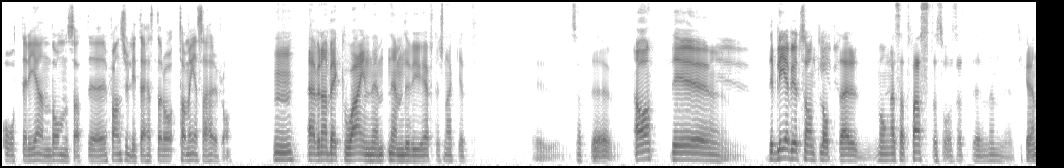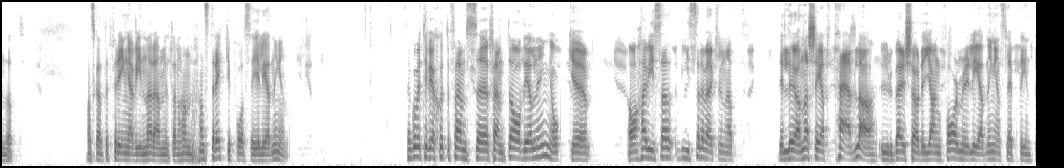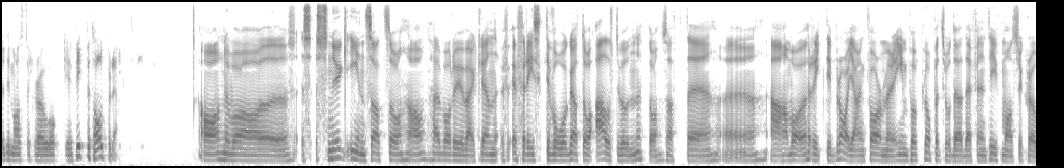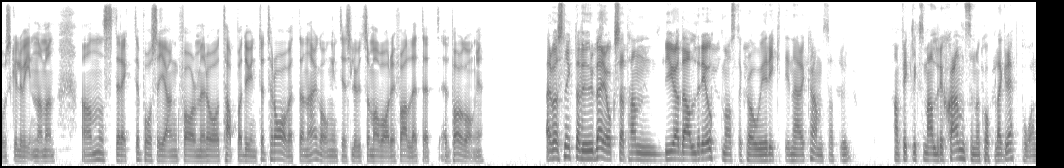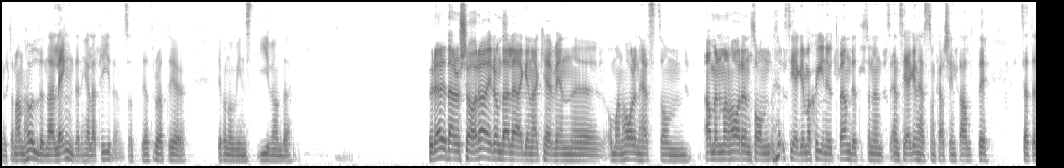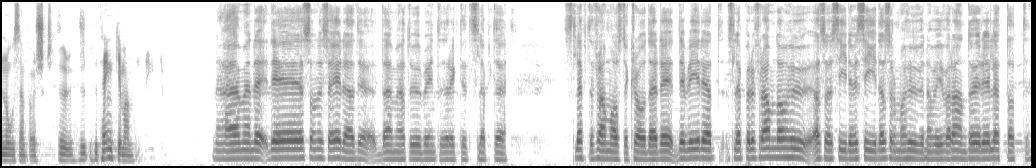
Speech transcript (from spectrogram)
återigen dem så att det fanns ju lite hästar att ta med sig härifrån. Mm. Även Avec Wine nämnde vi ju i eftersnacket. Eh, så att, eh, ja, det, det blev ju ett sånt lopp där många satt fast och så, så att, eh, men jag tycker ändå att man ska inte förringa vinnaren, utan han, han sträcker på sig i ledningen. Sen går vi till V75s eh, femte avdelning och eh, ja, här visar, visar det verkligen att det lönar sig att tävla. Urberg körde Young Farmer i ledningen, släppte inte till Master Crow och fick betalt på det. Ja, det var eh, snygg insats och ja, här var det ju verkligen friskt vågat och allt vunnet då. Så att eh, eh ja, han var riktigt bra Young Farmer. In på upploppet trodde jag definitivt Master Crow skulle vinna, men han sträckte på sig Young Farmer och tappade ju inte travet den här gången till slut som har varit fallet ett, ett par gånger. Det var snyggt av Urberg också att han bjöd aldrig upp Master Crow i riktig närkamp så att han fick liksom aldrig chansen att koppla grepp på honom, utan han höll den där längden hela tiden. Så jag tror att det, det var nog vinstgivande. Hur är det där att köra i de där lägena, Kevin, eh, om man har en häst som... Ja, men man har en sån segermaskin utvändigt och sen en, en segerhäst som kanske inte alltid sätter nosen först. Hur, hur, hur tänker man? Nej, men det, det, är som du säger där, det, där med att Urberg inte riktigt släppte släppte fram Master Crow där, det, det blir det att släpper du fram dem hu alltså sida vid sida så de har huvudena vid varandra, då är det lätt att,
